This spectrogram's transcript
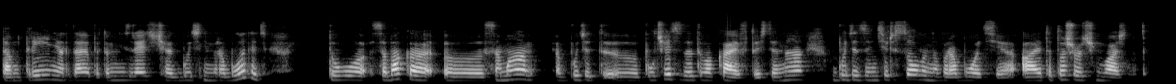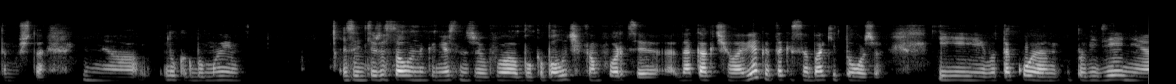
там тренер, да, и потом незрячий человек будет с ним работать, то собака э, сама будет э, получать от этого кайф, то есть она будет заинтересована в работе, а это тоже очень важно, потому что, э, ну, как бы мы заинтересованы, конечно же, в благополучии, комфорте, да, как человека, так и собаки тоже. И вот такое поведение,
